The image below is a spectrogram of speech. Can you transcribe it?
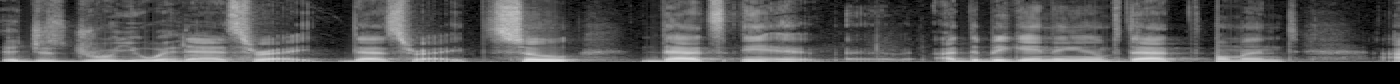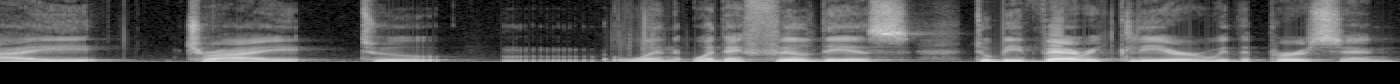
it just drew you in. That's right. That's right. So that's uh, at the beginning of that moment, I try to mm, when when I feel this to be very clear with the person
